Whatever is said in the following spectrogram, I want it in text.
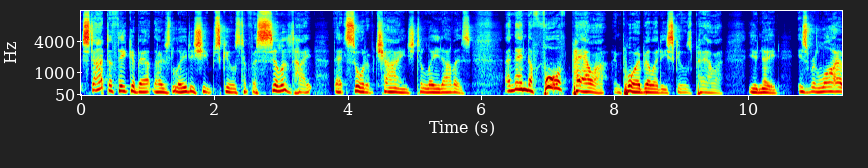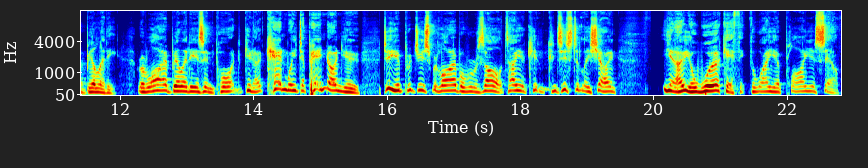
Start to think about those leadership skills to facilitate that sort of change to lead others. And then the fourth power, employability skills power you need is reliability. Reliability is important. You know, can we depend on you? Do you produce reliable results? Are you consistently showing, you know, your work ethic, the way you apply yourself?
